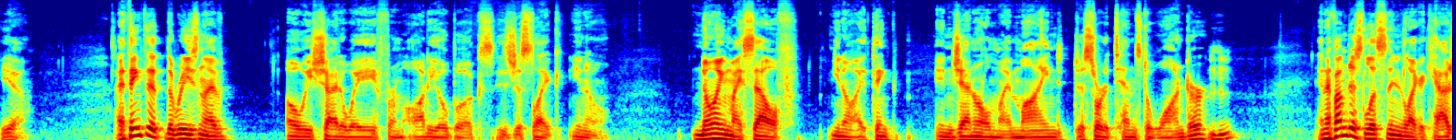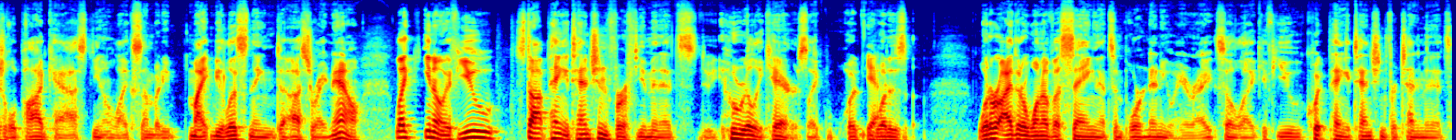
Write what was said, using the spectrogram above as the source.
Yeah. I think that the reason I've always shied away from audiobooks is just like, you know, knowing myself, you know, I think in general my mind just sort of tends to wander. Mm-hmm. And if I'm just listening to like a casual podcast, you know, like somebody might be listening to us right now, like, you know, if you stop paying attention for a few minutes, who really cares? Like what Yeah. what is what are either one of us saying that's important anyway, right? So like if you quit paying attention for 10 minutes,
